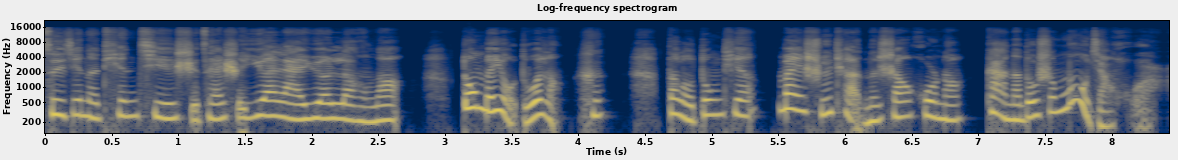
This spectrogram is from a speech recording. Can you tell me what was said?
最近的天气实在是越来越冷了，东北有多冷。哼，到了冬天，卖水产的商户呢，干的都是木匠活儿。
